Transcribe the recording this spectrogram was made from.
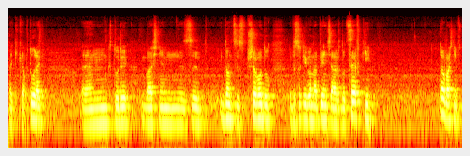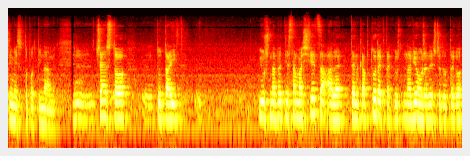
taki kapturek, który właśnie z, idący z przewodu wysokiego napięcia aż do cewki, to właśnie w tym miejscu to podpinamy. Często y, tutaj już nawet nie sama świeca, ale ten kapturek, tak już nawiążę jeszcze do tego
